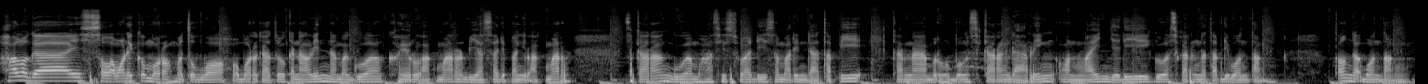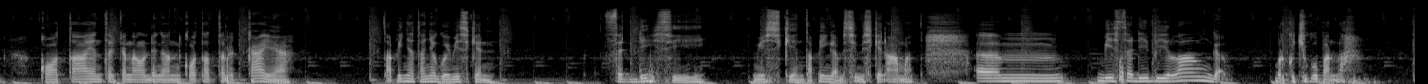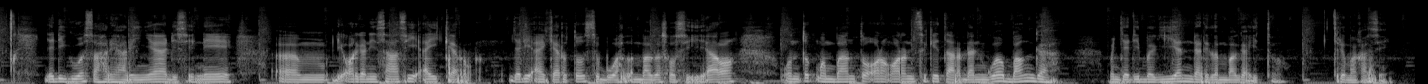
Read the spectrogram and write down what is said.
Halo guys, Assalamualaikum warahmatullahi wabarakatuh. Kenalin nama gue Khairul Akmar, biasa dipanggil Akmar. Sekarang gue mahasiswa di Samarinda Tapi karena berhubung sekarang daring, online Jadi gue sekarang tetap di Bontang. Tau nggak Bontang? Kota yang terkenal dengan kota terkaya Tapi nyatanya gue miskin. Sedih sih, miskin Tapi nggak miskin-miskin amat. Um, Bisa dibilang nggak berkecukupan lah jadi gue sehari-harinya di sini um, di organisasi iCare. Jadi iCare itu sebuah lembaga sosial untuk membantu orang-orang di sekitar dan gue bangga menjadi bagian dari lembaga itu. Terima kasih.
